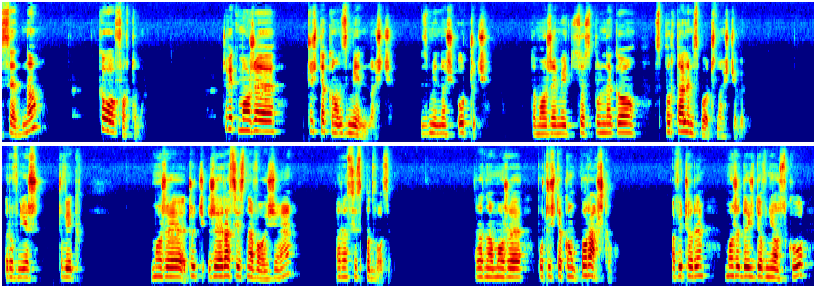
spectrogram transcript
Sedno, koło fortuny. Człowiek może czuć taką zmienność, zmienność uczuć. To może mieć coś wspólnego z portalem społecznościowym. Również człowiek może czuć, że raz jest na wozie, a raz jest pod wozem. Rano może poczuć taką porażkę, a wieczorem może dojść do wniosku,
